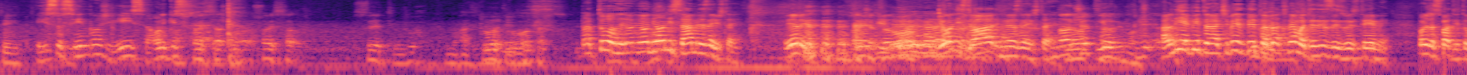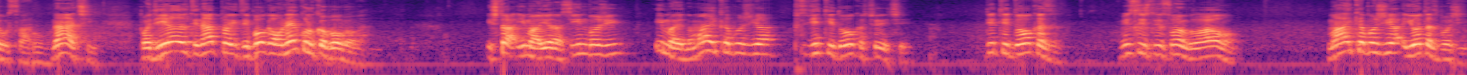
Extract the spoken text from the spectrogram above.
Sin. Isus, sin Božji, Isa. Oni ki su... Što je sa svetim duhom? To ti otac. Pa to, oni, oni sami ne znaju šta je. Vjeruj. I oni stvari ne znaju šta je. Na četvrima. Ali nije bitno, znači bitno, znači nemojte da izlazi iz teme. Možda shvatite ovu stvar. Znači, podijeliti, napraviti Boga u nekoliko bogova. I šta, ima jedan sin Boži, ima jedna majka Božja, gdje ti je dokaz čovječe? Gdje ti je dokaz? Misliš li svojom glavom? Majka Božja i otac Božji.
